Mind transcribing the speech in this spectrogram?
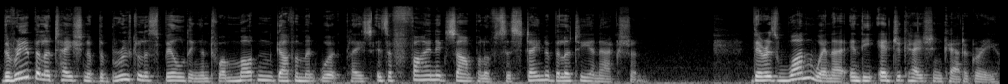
The rehabilitation of the brutalist building into a modern government workplace is a fine example of sustainability in action. There is one winner in the education category.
